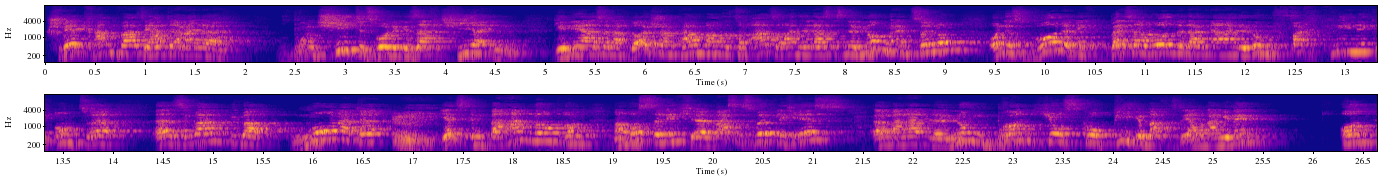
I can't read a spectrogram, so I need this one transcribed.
schwer krank war, sie hatte eine Bronchitis, wurde gesagt, hier in Guinea, als er nach Deutschland kam, waren sie zum Arzt und meinten das ist eine Lungenentzündung und es wurde nicht besser, wurde dann in eine Lungenfachklinik und äh, äh, sie waren über Monate jetzt in Behandlung und man wusste nicht, äh, was es wirklich ist. Äh, man hat eine Lungenbronchoskopie gemacht, sehr unangenehm. Und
